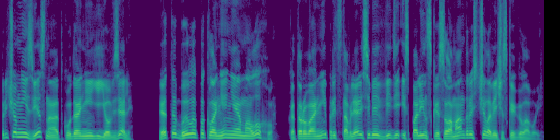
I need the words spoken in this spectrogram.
причем неизвестно, откуда они ее взяли. Это было поклонение Малоху, которого они представляли себе в виде исполинской саламандры с человеческой головой.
